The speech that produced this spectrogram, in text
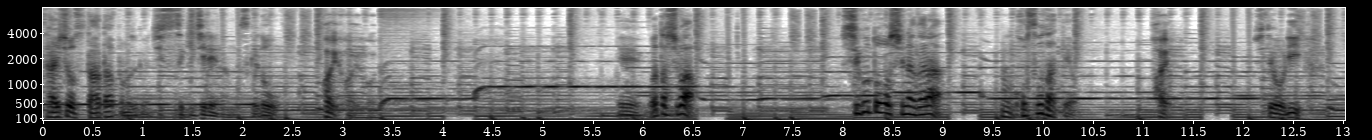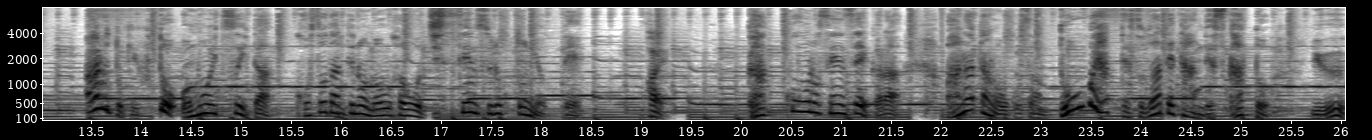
最初スタートアップの時の実績事例なんですけど、はいはいはい。えー私は仕事をしながらうん子育てはい。をしており、ある時ふと思いついた子育てのノウハウを実践することによってはい。学校の先生から「あなたのお子さんどうやって育てたんですか?」という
